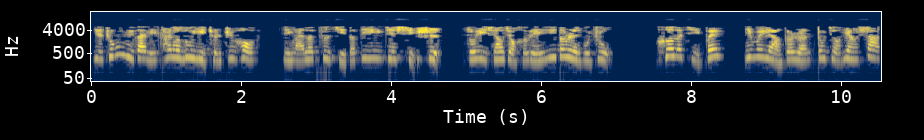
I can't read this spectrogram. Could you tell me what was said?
也终于在离开了陆亦辰之后，迎来了自己的第一件喜事，所以萧九和涟漪都忍不住喝了几杯。因为两个人都酒量差，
